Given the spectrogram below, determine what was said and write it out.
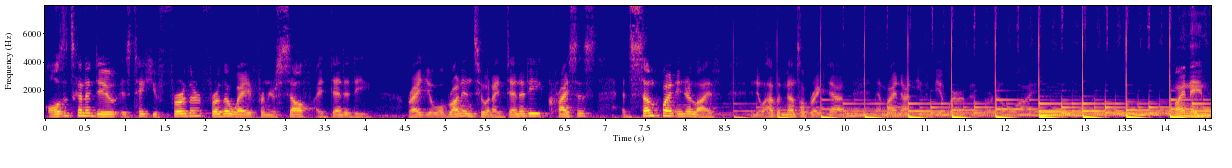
all it's going to do is take you further, further away from your self identity, right? You will run into an identity crisis at some point in your life, and you'll have a mental breakdown and might not even be aware of it. My name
